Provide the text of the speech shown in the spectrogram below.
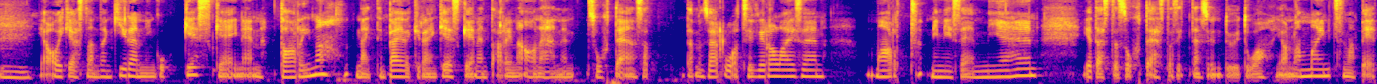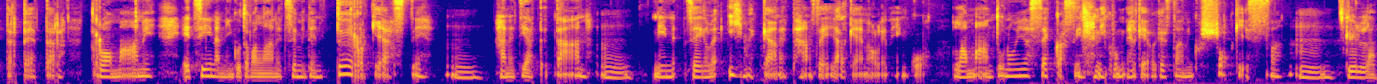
mm. ja oikeastaan tämän kirjan niin kuin keskeinen tarina, näiden päiväkirjan keskeinen tarina on hänen suhteensa tämmöiseen ruotsivirolaiseen Mart-nimiseen mieheen. Ja tästä suhteesta sitten syntyi tuo Jonnan mainitsema Peter Peter romaani. Että siinä niinku tavallaan, että se miten törkeästi mm. hänet jätetään, mm. niin se ei ole ihmekään, että hän sen jälkeen oli niinku lamaantunut ja sekaisin ja niinku melkein oikeastaan niinku shokissa. Mm, kyllä,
